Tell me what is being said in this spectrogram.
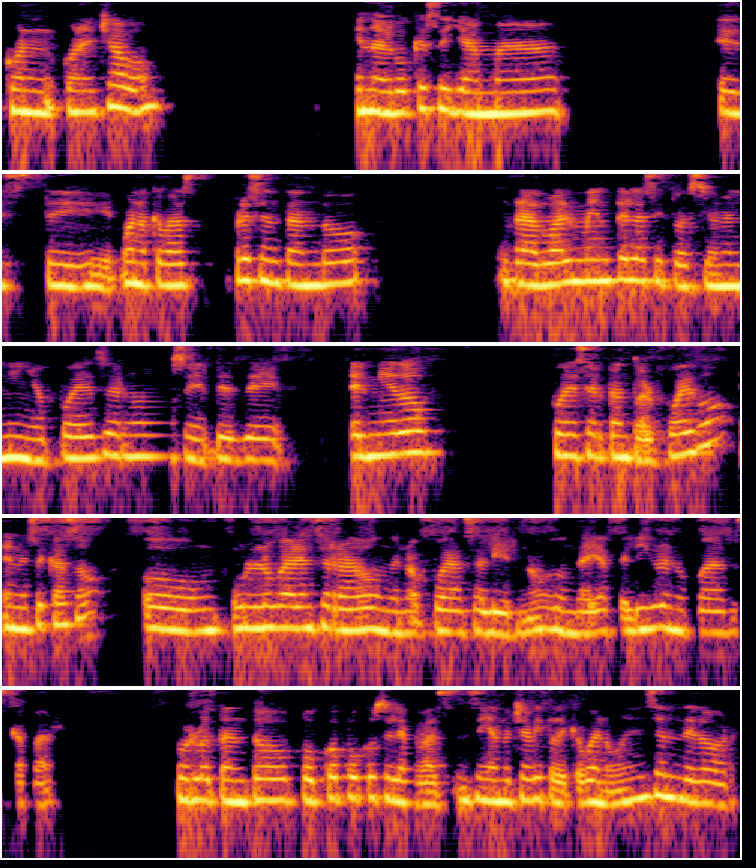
con, el chavo en algo que se llama, este, bueno, que vas presentando gradualmente la situación al niño. Puede ser, no sé, desde el miedo puede ser tanto al fuego, en ese caso, o un, lugar encerrado donde no puedas salir, ¿no? Donde haya peligro y no puedas escapar. Por lo tanto, poco a poco se le va enseñando chavito de que, bueno, un encendedor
